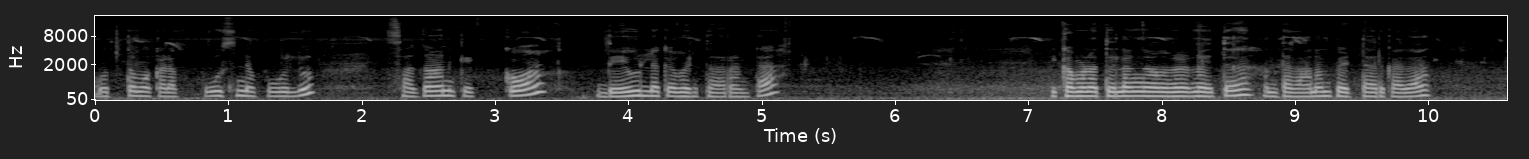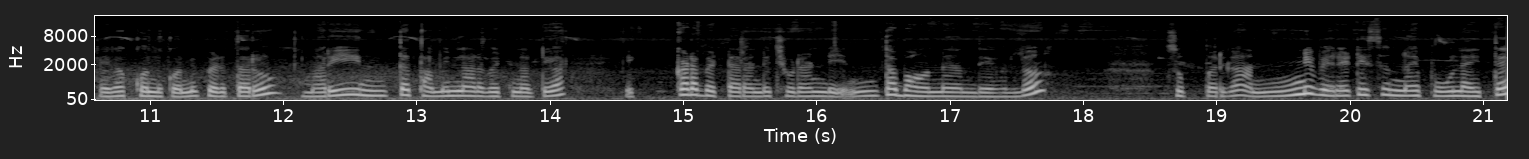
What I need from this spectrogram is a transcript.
మొత్తం అక్కడ పూసిన పువ్వులు. సగానికి ఎక్కువ దేవుళ్ళకి పెడతారంట. ఇక మన తెలంగాణలోనైతే అంతగానం పెట్టారు కదా. ఏదో కొన్ని కొన్ని పెడతారు. మరీ ఇంత తమిళనాడు పెట్టినట్టుగా ఎక్కడ పెట్టారండి చూడండి. ఎంత బాగున్నాయి అని దేవుళ్ళు. సూపర్గా అన్ని వెరైటీస్ ఉన్నాయి పూలు అయితే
